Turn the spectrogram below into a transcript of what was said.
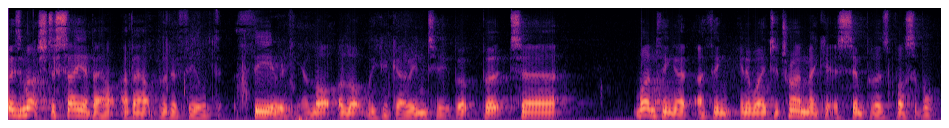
There's much to say about, about Buddha field theory, a lot, a lot we could go into, but, but uh, one thing I, I think, in a way, to try and make it as simple as possible,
